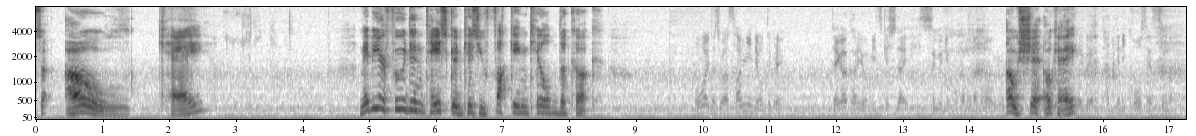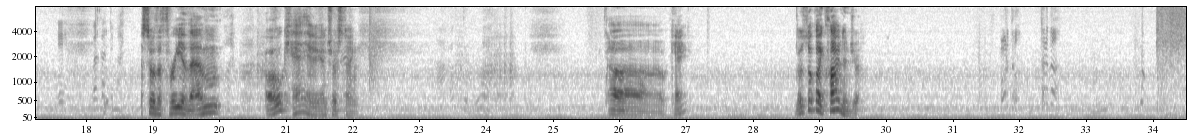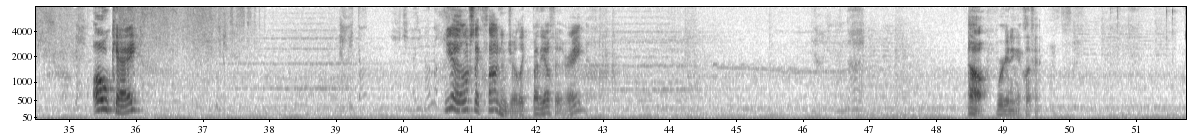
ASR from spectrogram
So, okay. Maybe your food didn't taste good because you fucking killed the cook. Oh shit, okay. So the three of them? Okay, interesting. Uh, okay. Those look like Cloud Ninja. Okay. Yeah, it looks like Cloud Ninja, like by the outfit, right? Oh, we're getting a cliffhanger.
